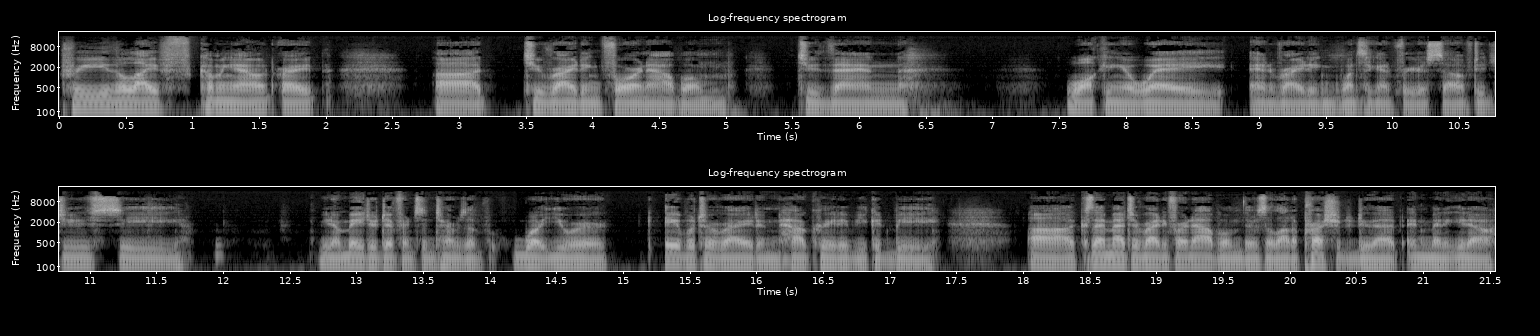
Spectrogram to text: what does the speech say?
pre the life coming out, right? Uh, to writing for an album, to then walking away and writing once again for yourself. Did you see you know major difference in terms of what you were able to write and how creative you could be. Because uh, I imagine writing for an album, there's a lot of pressure to do that, and many, you know,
